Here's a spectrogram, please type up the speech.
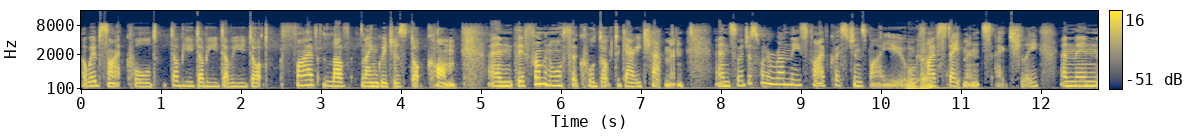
a website called www.fivelovelanguages.com. And they're from an author called Dr. Gary Chapman. And so I just want to run these five questions by you, or okay. five statements actually, and then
